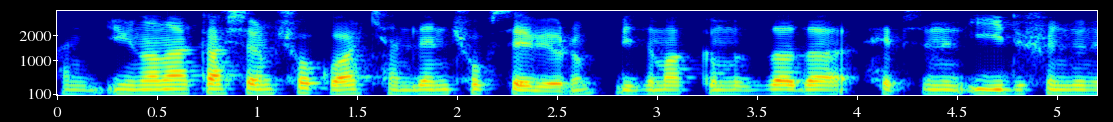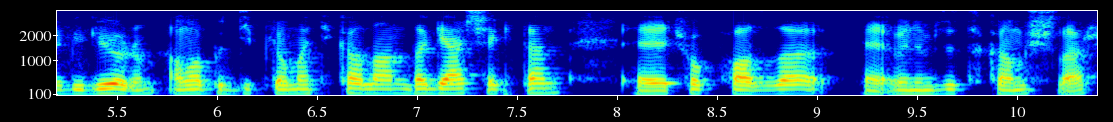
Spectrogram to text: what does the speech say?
hani Yunan arkadaşlarım çok var. Kendilerini çok seviyorum. Bizim hakkımızda da hepsinin iyi düşündüğünü biliyorum. Ama bu diplomatik alanda gerçekten e, çok fazla e, önümüzü tıkamışlar.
